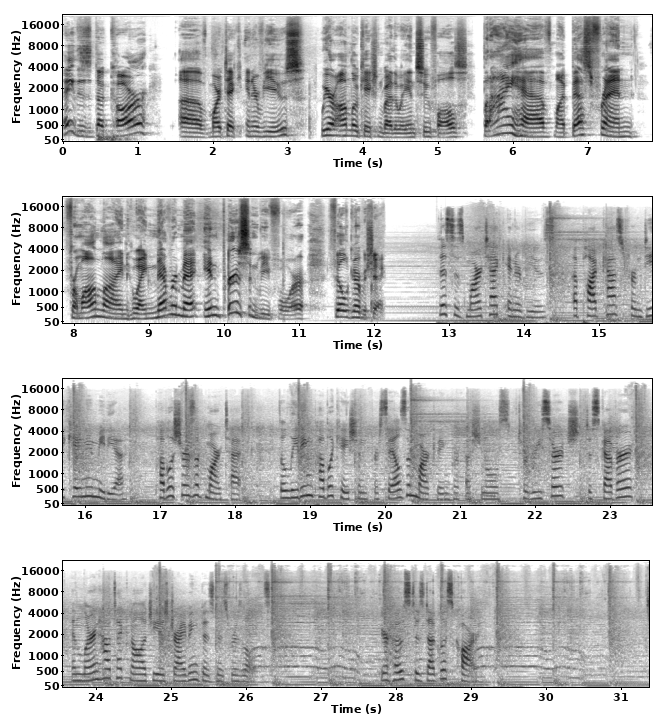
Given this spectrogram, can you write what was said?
Hey, this is Doug Karr of Martech Interviews. We are on location, by the way, in Sioux Falls, but I have my best friend from online who I never met in person before, Phil Gerbyshak. This is Martech Interviews, a podcast from DK New Media, publishers of Martech, the leading publication for sales and marketing professionals to research, discover, and learn how technology is driving business results. Your host is Douglas Karr.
